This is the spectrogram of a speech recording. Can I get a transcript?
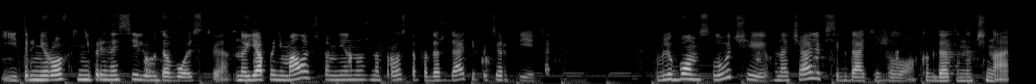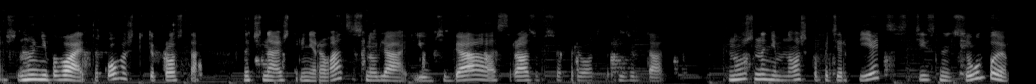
и тренировки не приносили удовольствия. Но я понимала, что мне нужно просто подождать и потерпеть. в любом случае в начале всегда тяжело, когда ты начинаешь. Ну, не бывает такого, что ты просто начинаешь тренироваться с нуля, и у тебя сразу все прет результат. Нужно немножко потерпеть, стиснуть зубы,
